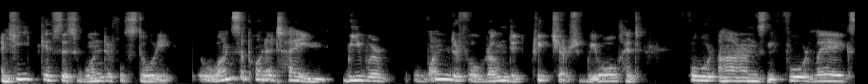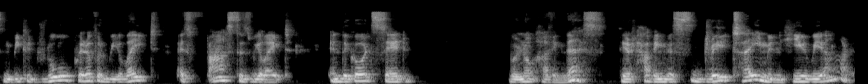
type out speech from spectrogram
And he gives this wonderful story. Once upon a time, we were wonderful, rounded creatures. We all had four arms and four legs, and we could roll wherever we liked, as fast as we liked. And the gods said, We're not having this. They're having this great time, and here we are.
